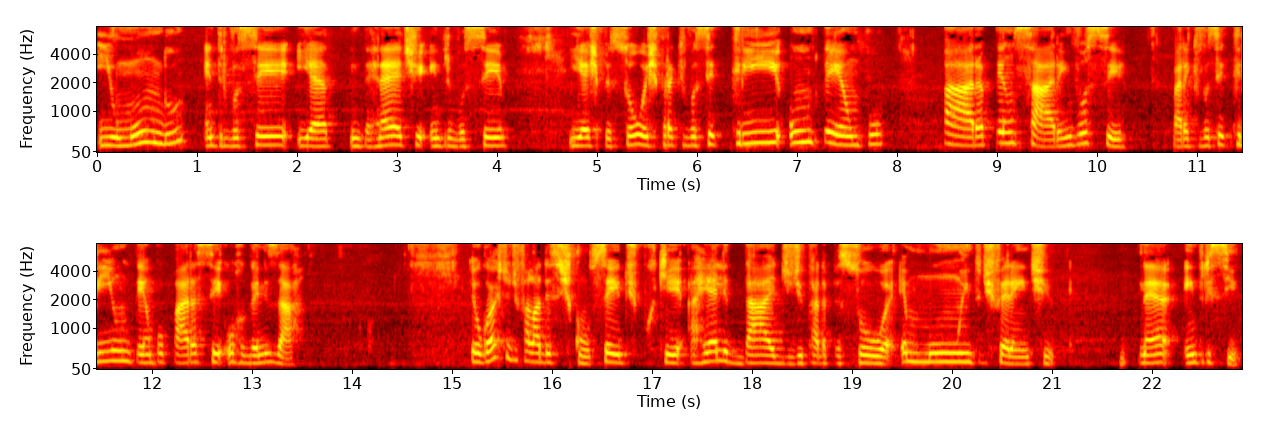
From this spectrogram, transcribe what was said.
e o mundo, entre você e a internet, entre você e as pessoas, para que você crie um tempo para pensar em você, para que você crie um tempo para se organizar. Eu gosto de falar desses conceitos porque a realidade de cada pessoa é muito diferente, né, entre si.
